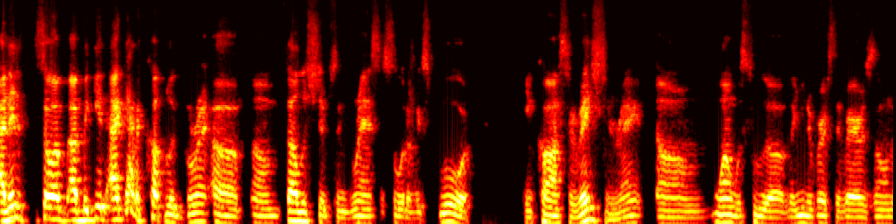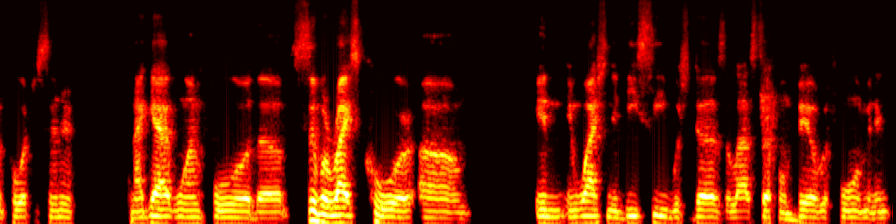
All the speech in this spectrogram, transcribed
I didn't. So I, I begin. I got a couple of grant, um, um, fellowships and grants to sort of explore incarceration. Right. Um, one was through uh, the University of Arizona Poetry Center, and I got one for the Civil Rights Corps um, in in Washington D.C., which does a lot of stuff on bail reform and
